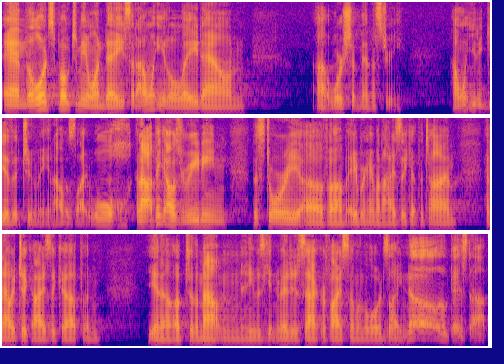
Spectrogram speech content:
And the Lord spoke to me one day. He said, I want you to lay down uh, worship ministry. I want you to give it to me. And I was like, oh. And I think I was reading the story of um, Abraham and Isaac at the time and how he took Isaac up and, you know, up to the mountain and he was getting ready to sacrifice him. And the Lord's like, no, okay, stop.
